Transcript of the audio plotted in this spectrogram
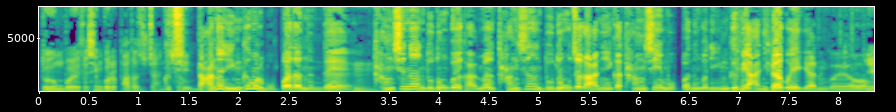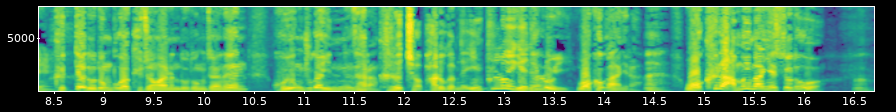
노동부에서 신고를 받아주지 않죠. 그치. 나는 임금을 못 받았는데, 음. 당신은 노동부에 가면 당신은 노동자가 아니니까 당신이 못 받은 건 임금이 아니라고 얘기하는 거예요. 예. 그때 노동부가 규정하는 노동자는 고용주가 있는 사람. 그렇죠. 바로 그겁니다. employee 개념. employee. 워커가 아니라. 네. work를 아무리 많이 했어도 어.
